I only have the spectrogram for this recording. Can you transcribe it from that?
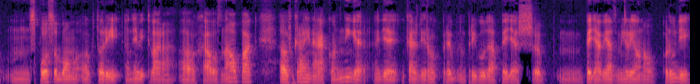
mm, spôsobom, ktorý nevytvára chaos. Naopak, v krajinách ako Niger, kde každý rok pribúda 5 až 5 a viac miliónov ľudí.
